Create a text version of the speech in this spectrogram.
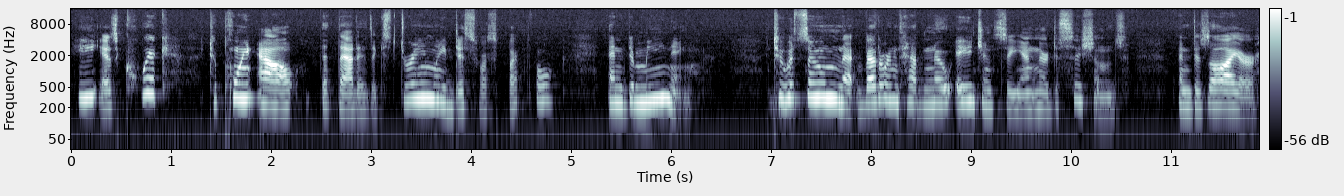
He is quick to point out that that is extremely disrespectful and demeaning to assume that veterans had no agency in their decisions and desire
